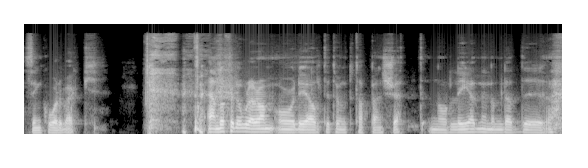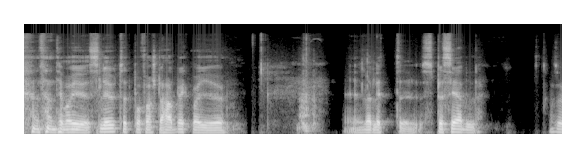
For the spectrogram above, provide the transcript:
sin quarterback. Ändå förlorar de och det är alltid tungt att tappa en 21-0-ledning. De ledde, det var ju slutet på första halvlek var ju eh, väldigt eh, speciell. Alltså,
